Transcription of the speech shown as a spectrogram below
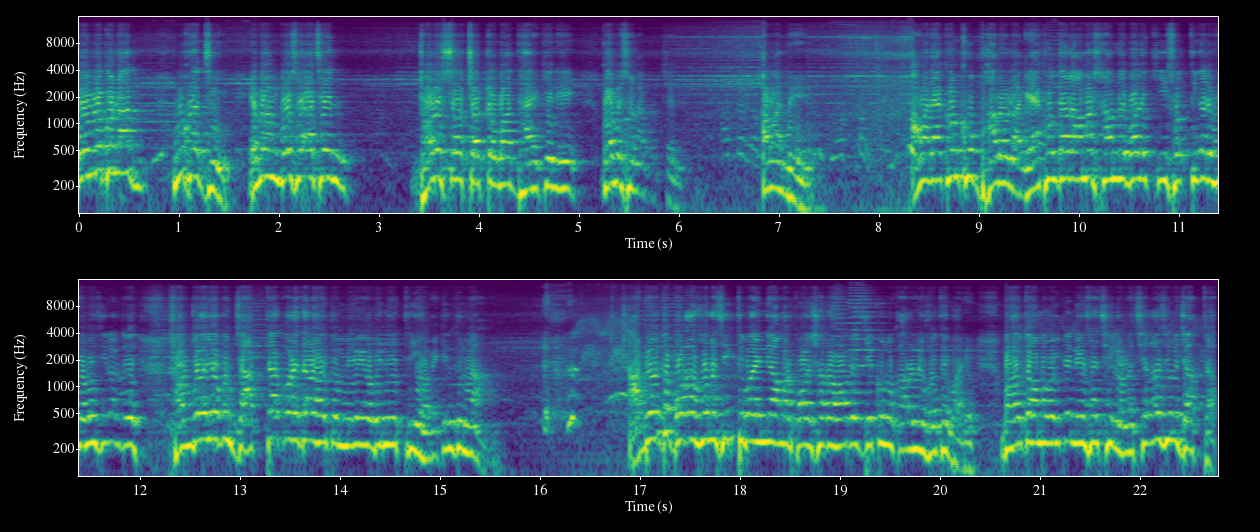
তৈলকনাথ মুখার্জি এবং বসে আছেন ধরেশ্বর চট্টোপাধ্যায়কে নিয়ে গবেষণা করছেন। আমার মেয়ে, আমার এখন খুব ভালো লাগে। এখন তারা আমার সামনে বলে, কি সত্যিকারে ভেবেছিলাম যে সঞ্জয় যখন যাত্রা করে তারা হয়তো মেয়ে অভিনেত্রী হবে। কিন্তু না। আমি হয়তো পড়াশোনা শিখতে পারিনি, আমার পয়সার অভাবে যে কোনো কারণে হতে পারে। বা হয়তো আমার ওইটা নেশা ছিল না ছেলে ছিল যাত্রা।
